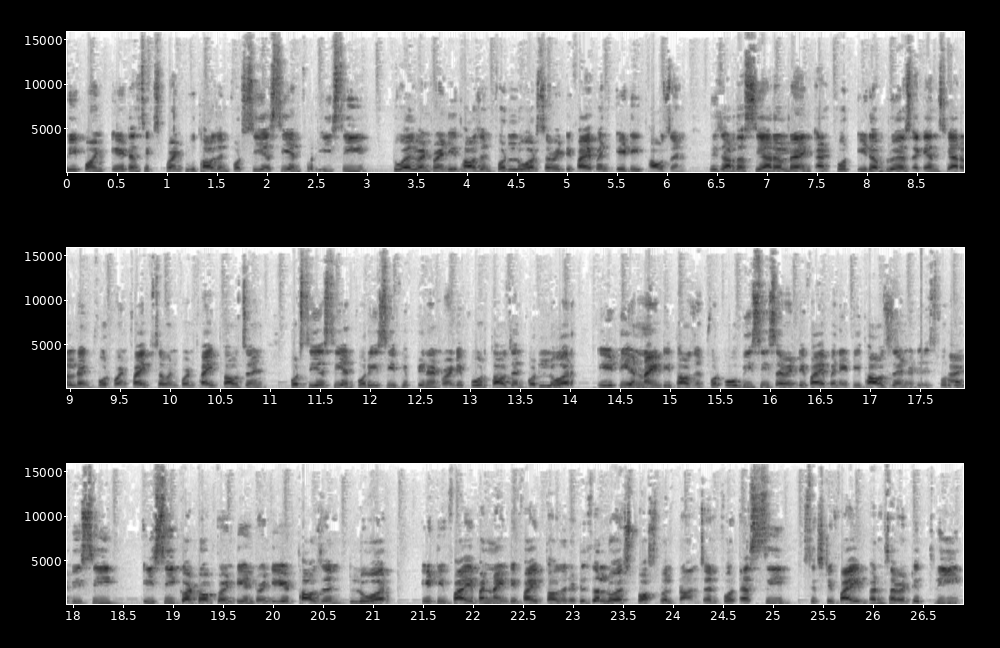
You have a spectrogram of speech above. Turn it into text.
3.8 and 6.2 thousand for CSE and for EC 12 and 20,000 for lower 75 and 80,000. These are the CRL rank and for EWS again CRL rank 4.5 7.5 thousand. For CSE and for EC 15 and 24,000 for lower 80 and 90,000 for OBC 75 and 80,000 it is for OBC EC cutoff 20 and 28,000 lower 85 and 95,000 it is the lowest possible branch. And for SC 65 and 73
